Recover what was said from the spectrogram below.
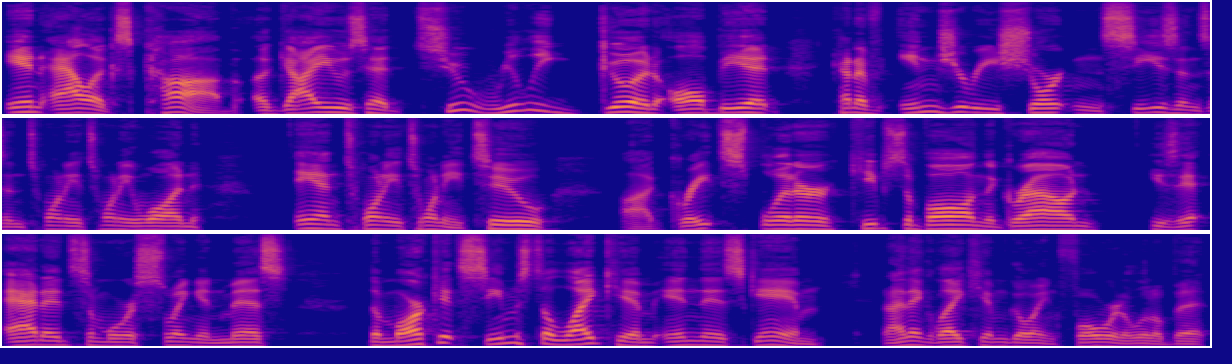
in Alex Cobb, a guy who's had two really good, albeit kind of injury shortened seasons in 2021 and 2022. Uh, great splitter, keeps the ball on the ground. He's added some more swing and miss. The market seems to like him in this game, and I think like him going forward a little bit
